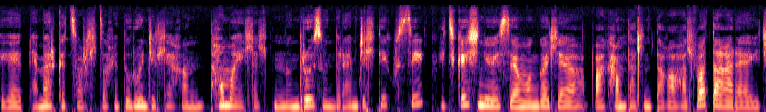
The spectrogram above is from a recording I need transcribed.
Тэгээд Америкт суралцахын 4 жилийнхэн том аялалд нь өндрөөс өндөр амжилтыг хүсье. Education USA Mongolia баг хамт олонтойгоо холбоотойгаарай гэж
